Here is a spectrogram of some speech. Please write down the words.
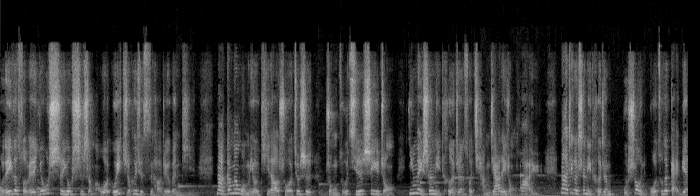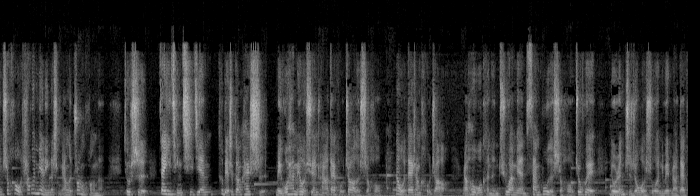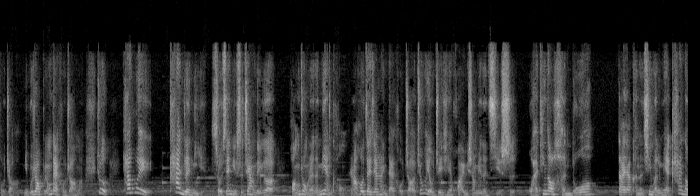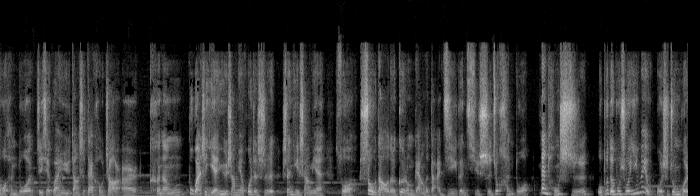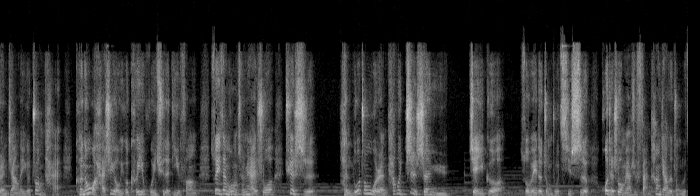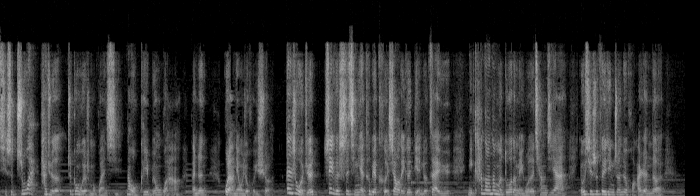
我的一个所谓的优势又是什么？我我一直会去思考这个问题。那刚刚我们有提到说，就是种族其实是一种因为生理特征所强加的一种话语。那这个生理特征不受国足的改变之后，它会面临个什么样的状况呢？就是在疫情期间，特别是刚开始，美国还没有宣传要戴口罩的时候，那我戴上口罩。然后我可能去外面散步的时候，就会有人指着我说：“你为什么要戴口罩？你不知道不用戴口罩吗？”就他会看着你，首先你是这样的一个黄种人的面孔，然后再加上你戴口罩，就会有这些话语上面的歧视。我还听到了很多。大家可能新闻里面也看到过很多这些关于当时戴口罩而可能不管是言语上面或者是身体上面所受到的各种各样的打击跟歧视就很多。但同时，我不得不说，因为我是中国人这样的一个状态，可能我还是有一个可以回去的地方。所以在某种层面来说，确实很多中国人他会置身于这一个所谓的种族歧视，或者说我们要去反抗这样的种族歧视之外，他觉得这跟我有什么关系？那我可以不用管啊，反正过两年我就回去了。但是我觉得这个事情也特别可笑的一个点就在于，你看到那么多的美国的枪击案，尤其是最近针对华人的，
